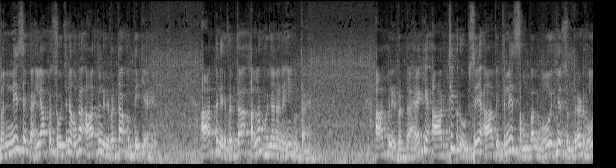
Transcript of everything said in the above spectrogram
बनने से पहले आपको सोचना होगा, आत्मनिर्भरता होती क्या है? आत्मनिर्भरता अलग हो जाना नहीं होता है। आत्मनिर्भरता है कि आर्थिक रूप से आप इतने संबल हो, इतने सुदृढ़ हो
